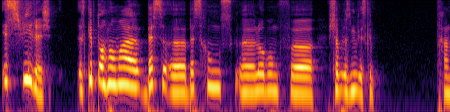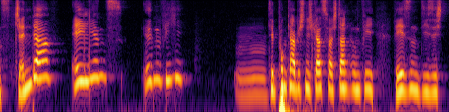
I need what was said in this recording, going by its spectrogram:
ist schwierig. Es gibt auch nochmal Besser, äh, Besserungslobung für, ich glaube, es gibt Transgender-Aliens irgendwie. Mhm. Den Punkt habe ich nicht ganz verstanden. Irgendwie Wesen, die sich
